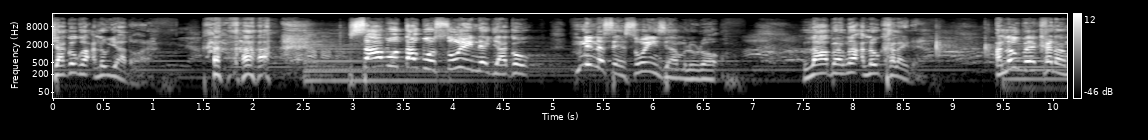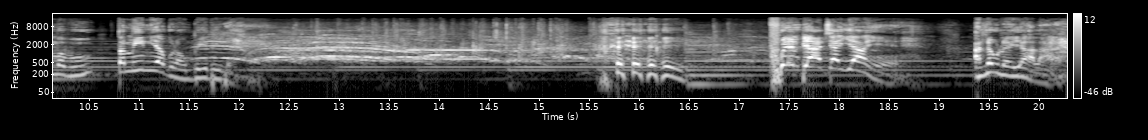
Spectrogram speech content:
ယာကုပ်ကအလုပ်ရတော့တာစားဖို့တောက်ဖို့စိုးရိမ်တဲ့ယာကုပ်နှစ်20စိုးရိမ်စရာမလိုတော့လာဘန်ကအလုပ်ခတ်လိုက်တယ်အလုပ်ပဲခတ်တာမဟုတ်ဘူးသမီးနှစ်ယောက်ကတော့ပေးသေးတယ် ဖွင့်ပြချက်ရရင်အလုပ်လည်းရလာတယ်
